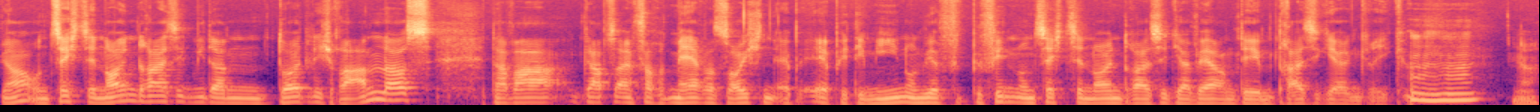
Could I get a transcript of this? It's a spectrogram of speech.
ja, und 1639 wieder ein deutlicherer Anlass. Da gab es einfach mehrere solchen Ep Epidemien und wir befinden uns 1639 ja während dem Dreißigjährigen Krieg. Ja,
